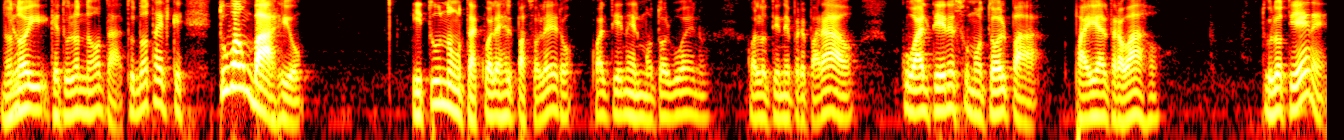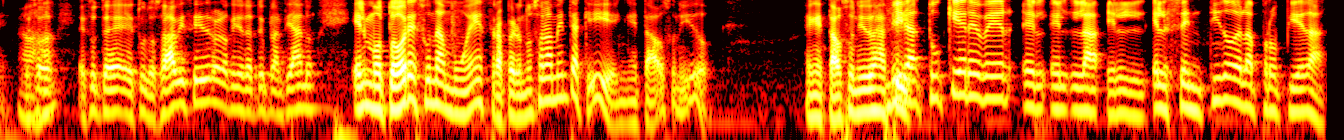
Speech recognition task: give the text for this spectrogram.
No, no, y que tú lo notas. Tú notas el que. Tú vas a un barrio y tú notas cuál es el pasolero, cuál tiene el motor bueno, cuál lo tiene preparado, cuál tiene su motor para ir al trabajo. Tú lo tienes. Eso, Ajá. eso usted- tú lo sabes, Isidro, lo que yo te estoy planteando. El motor es una muestra, pero no solamente aquí, en Estados Unidos. En Estados Unidos es así. Mira, tú quieres ver el, el- la- el- el sentido de la propiedad.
